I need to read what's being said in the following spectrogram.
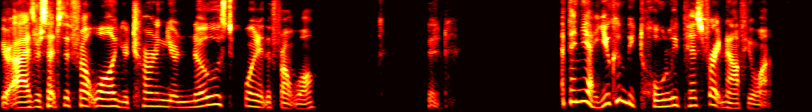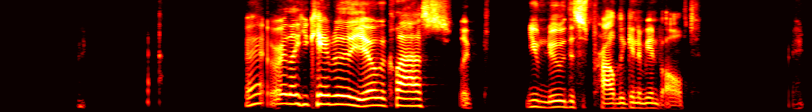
Your eyes are set to the front wall. You're turning your nose to point at the front wall. Good. And then, yeah, you can be totally pissed right now if you want. Right? Or like you came to the yoga class, like you knew this is probably going to be involved. Right?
